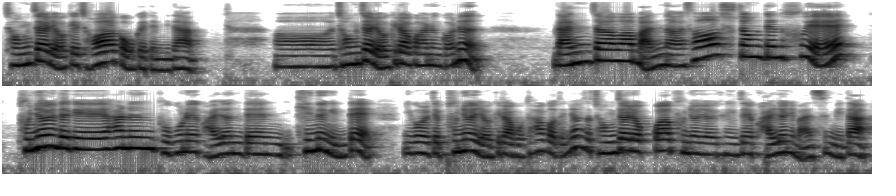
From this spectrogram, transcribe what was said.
정자력에 저하가 오게 됩니다. 어, 정자력이라고 하는 거는 난자와 만나서 수정된 후에 분열되게 하는 부분에 관련된 기능인데 이걸 이제 분열력이라고도 하거든요. 그래서 정자력과 분열력이 굉장히 관련이 많습니다.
